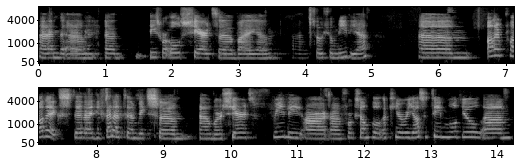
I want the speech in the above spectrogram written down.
and um, these were all shared by um, social media. Um, other products that I developed and which um, were shared really are, uh, for example, a curiosity module um,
